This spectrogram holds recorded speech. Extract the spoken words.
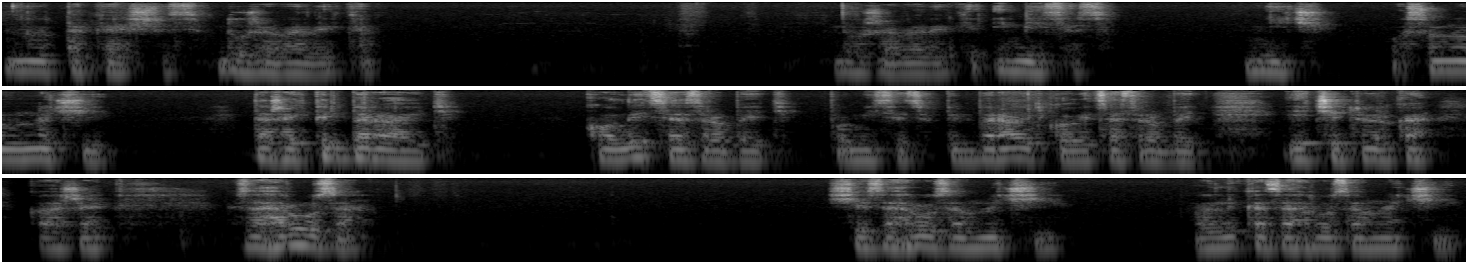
Ну, таке щось дуже велике. Дуже велике. І місяць. Ніч. В основному вночі. Навіть як підбирають, коли це зробить. По місяцю підбирають, коли це зробить. І четвірка каже, загроза. Ще загроза вночі. Велика загроза вночі.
